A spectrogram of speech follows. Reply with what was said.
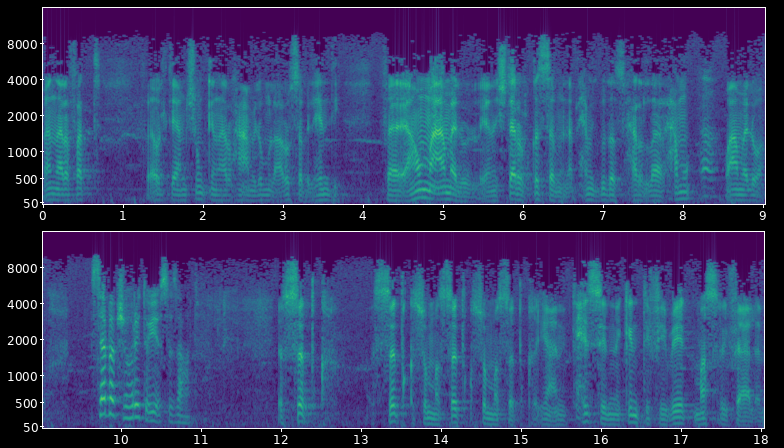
فأنا رفضت. فقلت يعني مش ممكن أروح أعمل أم العروسة بالهندي. فهم عملوا يعني اشتروا القصة من عبد الحميد جودة الصحار الله يرحمه آه. وعملوها. سبب شهرته إيه يا أستاذ عاطف؟ الصدق. الصدق ثم الصدق ثم الصدق. يعني تحس إنك أنت في بيت مصري فعلا.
